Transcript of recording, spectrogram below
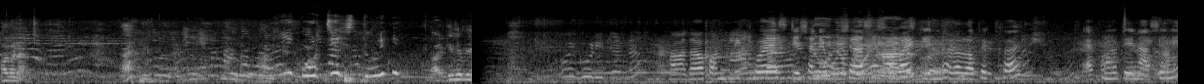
খাবে না? খাওয়া দাওয়া কমপ্লিট হয়ে স্টেশনে বসে আছে সবাই ট্রেন ধরার অপেক্ষায়। এখনও ট্রেন আসেনি।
